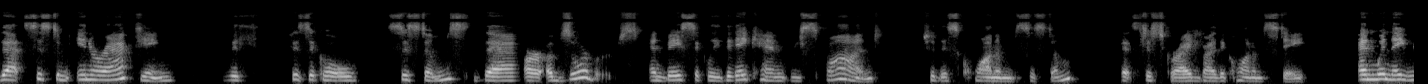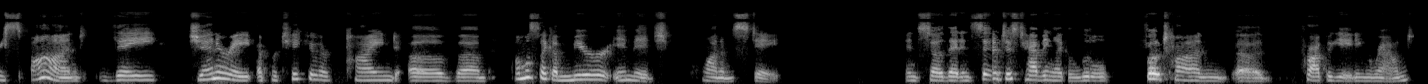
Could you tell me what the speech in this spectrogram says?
that system interacting with physical systems that are absorbers. And basically, they can respond to this quantum system that's described by the quantum state. And when they respond, they generate a particular kind of um, almost like a mirror image quantum state. And so that instead of just having like a little photon uh, propagating around,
